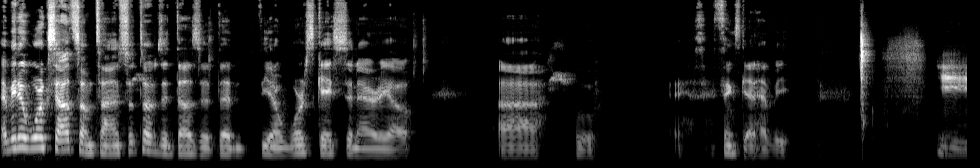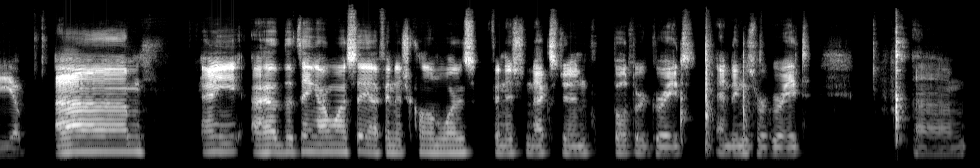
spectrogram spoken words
I mean, it works out sometimes. Sometimes it doesn't. Then you know, worst case scenario, uh, ooh, things get heavy. Yep. Um, any I have the thing I want to say. I finished Clone Wars, finished Next Gen. Both were great. Endings were great. Um,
